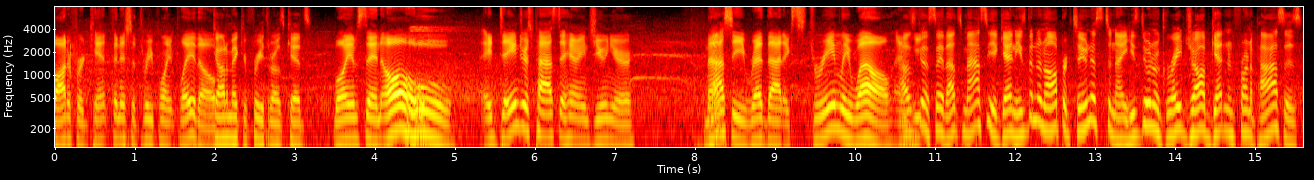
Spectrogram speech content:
Bodiford can't finish the three-point play though. Got to make your free throws, kids. Williamson, oh, Ooh. a dangerous pass to Herring Jr. Massey read that extremely well, and I was going to say, that's Massey again. He's been an opportunist tonight. He's doing a great job getting in front of passes.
